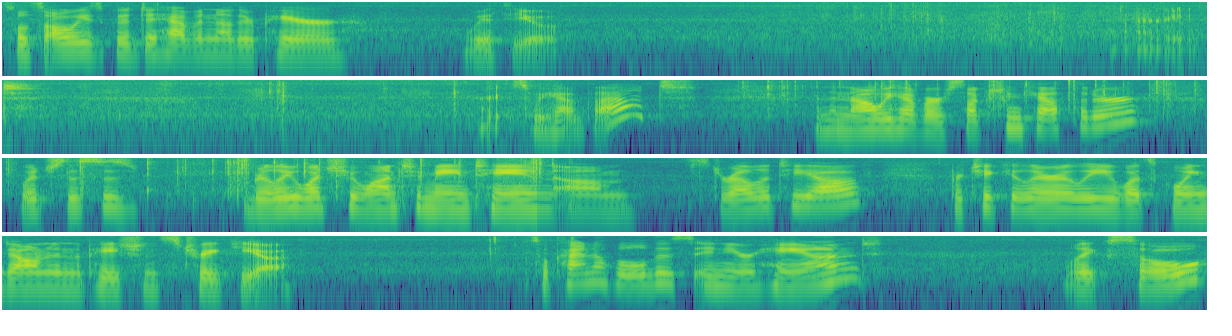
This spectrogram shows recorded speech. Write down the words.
So it's always good to have another pair with you. All right. All right, so we have that. And then now we have our suction catheter, which this is really what you want to maintain um, sterility of, particularly what's going down in the patient's trachea. So kind of hold this in your hand, like so.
